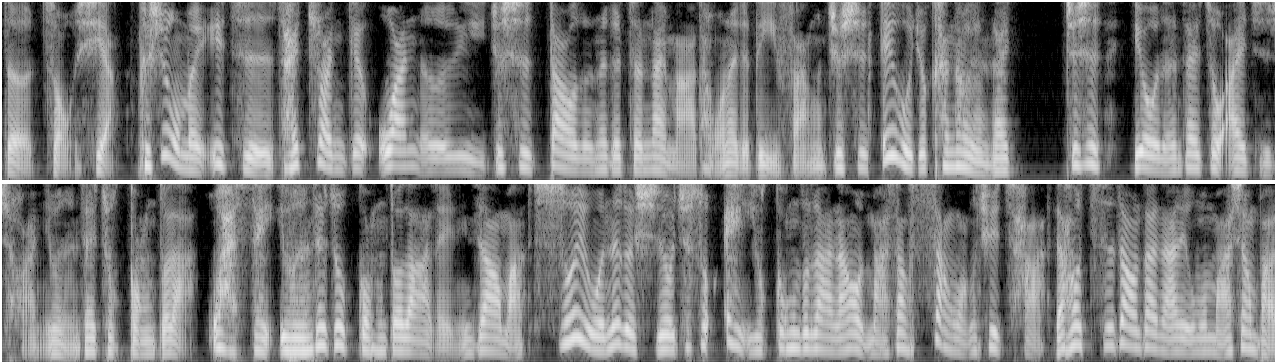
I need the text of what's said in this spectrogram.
的走向，可是我们一直才转个弯而已，就是到了那个真爱码头那个地方，就是诶，我就看到有人在。就是有人在做爱之船，有人在做贡多拉，哇塞，有人在做贡多拉嘞，你知道吗？所以我那个时候就说，哎，有贡多拉，然后马上上网去查，然后知道在哪里，我们马上把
